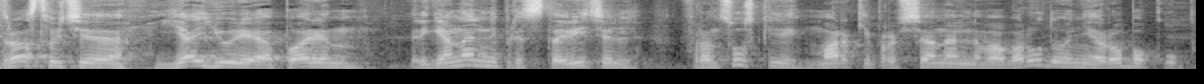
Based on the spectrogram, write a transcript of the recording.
Здравствуйте, я Юрий Апарин, региональный представитель французской марки профессионального оборудования RoboCube.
